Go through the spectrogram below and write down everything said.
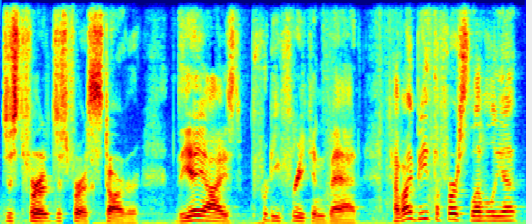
Just for just for a starter, the AI is pretty freaking bad. Have I beat the first level yet?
